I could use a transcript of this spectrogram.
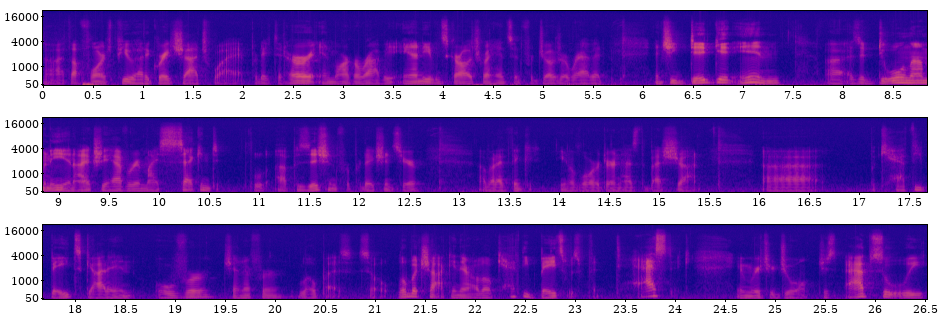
Uh, I thought Florence Pugh had a great shot, why I predicted her and Margot Robbie and even Scarlett Johansson for Jojo Rabbit, and she did get in uh, as a dual nominee, and I actually have her in my second uh, position for predictions here uh, but I think you know Laura Dern has the best shot. Uh, but Kathy Bates got in over Jennifer Lopez, so a little bit shocking there. Although Kathy Bates was fantastic in Richard Jewell, just absolutely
